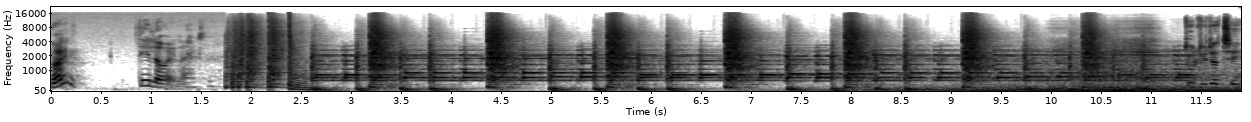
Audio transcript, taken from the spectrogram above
Nej. Det er løgn, Axel. Du lytter til.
